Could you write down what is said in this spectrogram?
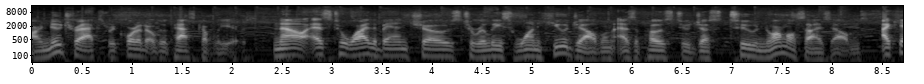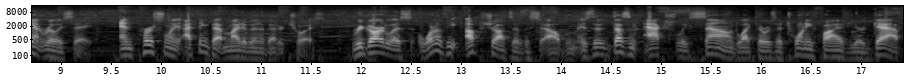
are new tracks recorded over the past couple of years. Now, as to why the band chose to release one huge album as opposed to just two normal sized albums, I can't really say. And personally, I think that might have been a better choice. Regardless, one of the upshots of this album is that it doesn't actually sound like there was a 25 year gap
